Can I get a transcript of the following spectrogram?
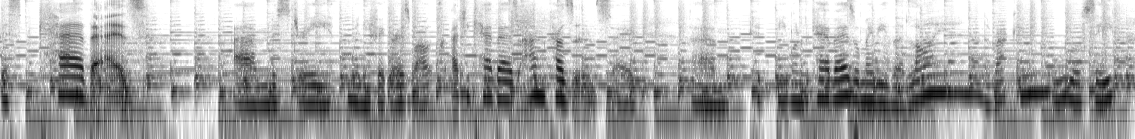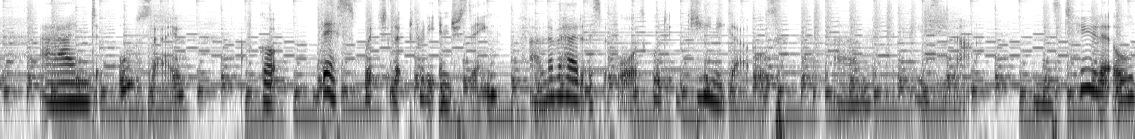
this Care Bears um, mystery minifigure as well. It's actually Care Bears and cousins, so um, could be one of the Care Bears or maybe the lion, the raccoon. Ooh, we'll see. And also, I've got this, which looked pretty interesting. I've never heard of this before. It's called Genie Girls. Um, if you see that. And there's two little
